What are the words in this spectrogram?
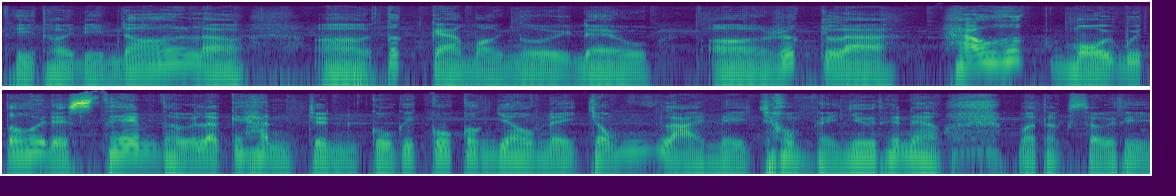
Thì thời điểm đó là uh, tất cả mọi người đều uh, rất là háo hức mỗi buổi tối để xem thử là cái hành trình của cái cô con dâu này chống lại mẹ chồng này như thế nào. Mà thật sự thì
